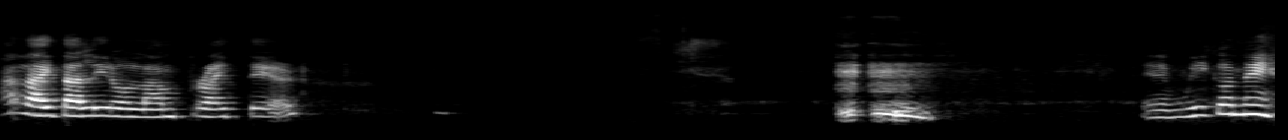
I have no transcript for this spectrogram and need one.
I like that little lamp right there. and we're gonna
